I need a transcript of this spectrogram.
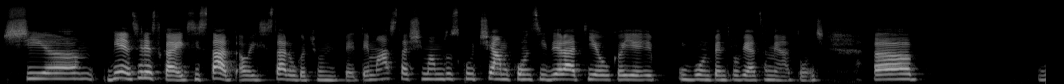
Și uh, bineînțeles că a existat, au existat rugăciuni pe tema asta și m-am dus cu ce am considerat eu că e bun pentru viața mea atunci. Uh,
